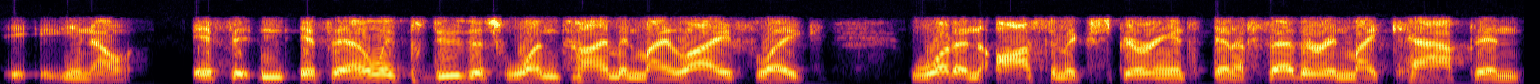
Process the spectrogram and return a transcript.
You know, if it if I only do this one time in my life, like what an awesome experience and a feather in my cap and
